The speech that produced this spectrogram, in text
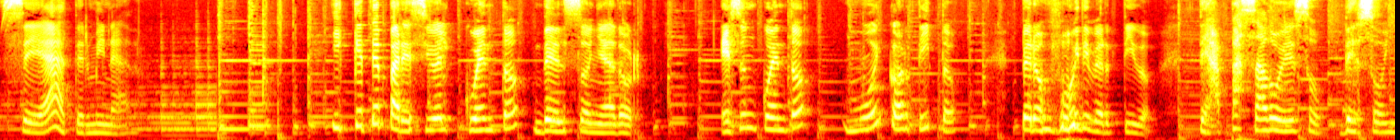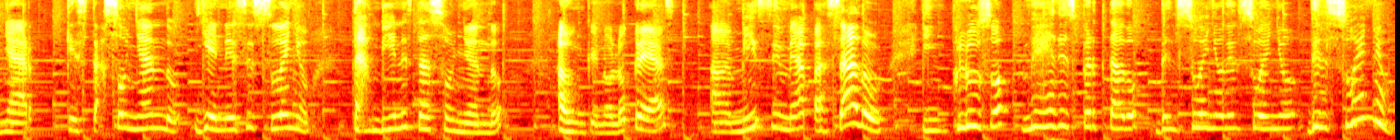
se ha terminado. ¿Y qué te pareció el cuento del soñador? Es un cuento muy cortito, pero muy divertido. ¿Te ha pasado eso de soñar que estás soñando y en ese sueño también estás soñando? Aunque no lo creas, a mí sí me ha pasado. Incluso me he despertado del sueño, del sueño, del sueño.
